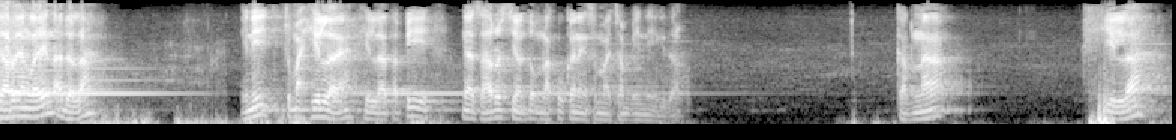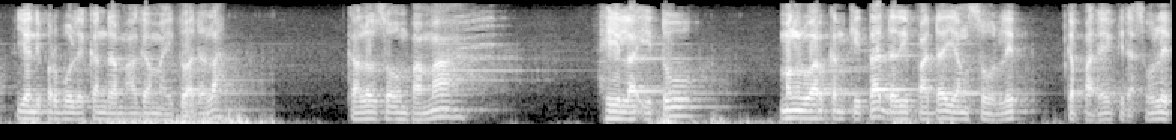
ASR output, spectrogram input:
Cara yang lain adalah ini cuma hila ya, hila tapi nggak seharusnya untuk melakukan yang semacam ini gitu. Karena hila yang diperbolehkan dalam agama itu adalah kalau seumpama hila itu mengeluarkan kita daripada yang sulit kepada yang tidak sulit.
